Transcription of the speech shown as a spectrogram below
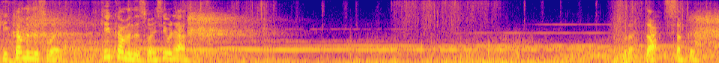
Keep coming this way. Keep coming this way. See what happens. That's what I thought, sucker.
